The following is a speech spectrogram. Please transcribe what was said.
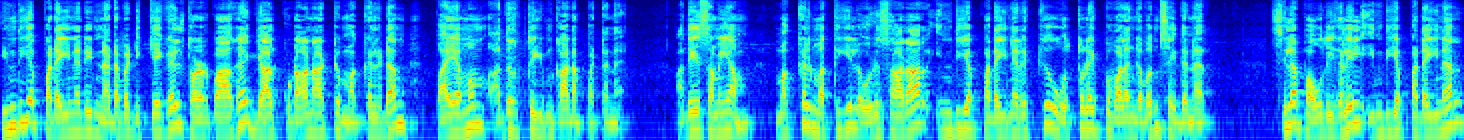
இந்திய படையினரின் நடவடிக்கைகள் தொடர்பாக யாழ் குடாநாட்டு மக்களிடம் பயமும் அதிருப்தியும் காணப்பட்டன. அதே சமயம் மக்கள் மத்தியில் ஒரு சாரார் இந்திய படையினருக்கு ஒத்துழைப்பு வழங்கவும் செய்தனர். சில பகுதிகளில் இந்திய படையினர்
